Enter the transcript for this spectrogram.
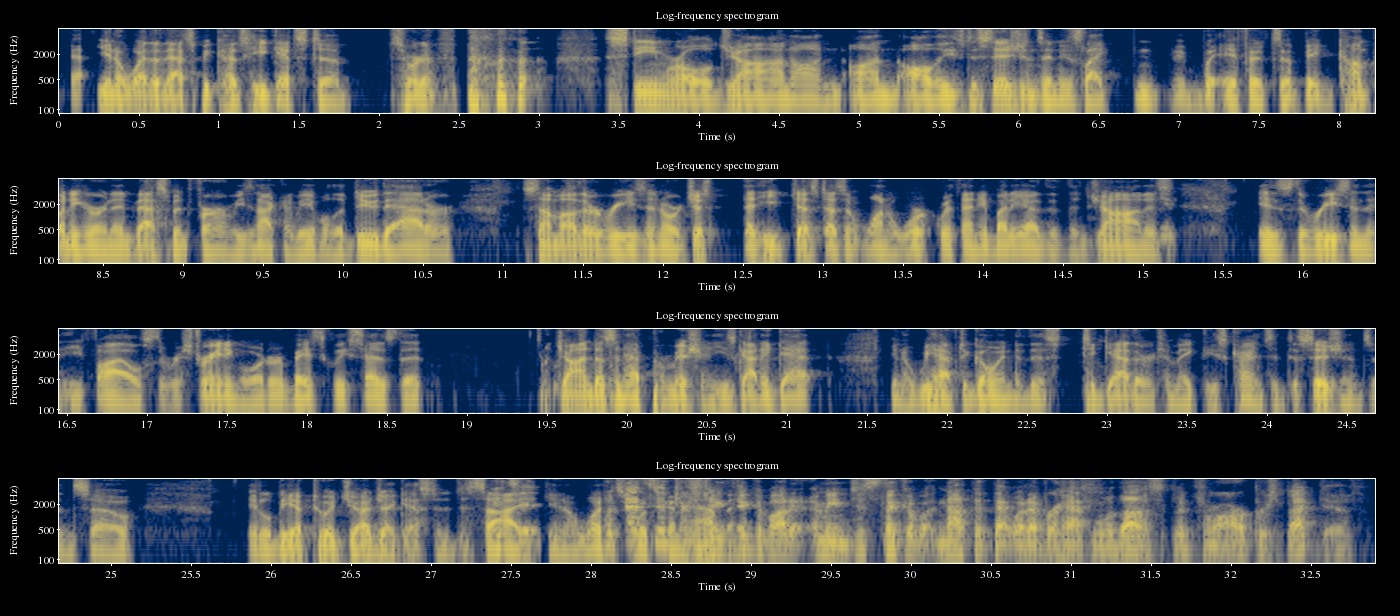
eh, you know, whether that's because he gets to sort of steamroll John on on all these decisions and he's like if it's a big company or an investment firm he's not going to be able to do that or some other reason or just that he just doesn't want to work with anybody other than John is is the reason that he files the restraining order and basically says that John doesn't have permission. He's got to get, you know, we have to go into this together to make these kinds of decisions. And so it'll be up to a judge, I guess, to decide, it, you know, what's, what's going to happen. Think about it. I mean, just think about not that that would ever happen with us, but from our perspective,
